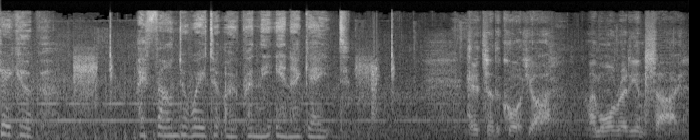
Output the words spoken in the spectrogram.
Jacob, I found a way to open the inner gate. Head to the courtyard. I'm already inside.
